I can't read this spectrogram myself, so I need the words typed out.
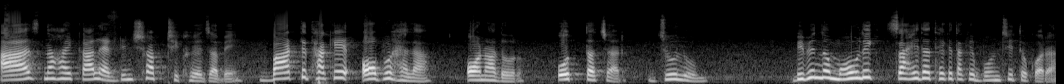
আজ না হয় কাল একদিন সব ঠিক হয়ে যাবে। বাড়তে থাকে অবহেলা অনাদর অত্যাচার জুলুম বিভিন্ন মৌলিক চাহিদা থেকে তাকে বঞ্চিত করা।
